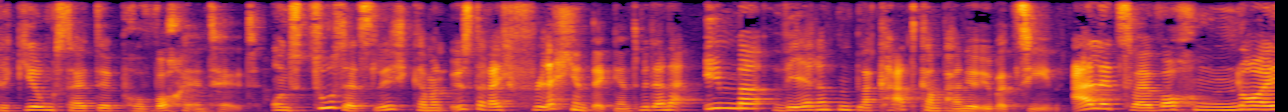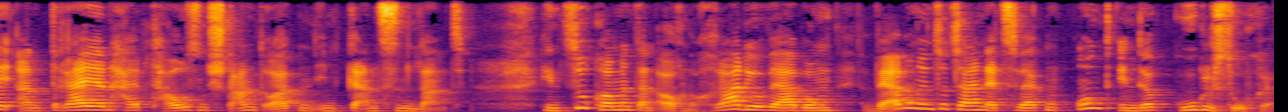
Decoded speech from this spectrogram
Regierungsseite pro Woche enthält. Und zusätzlich kann man Österreich flächendeckend mit einer immerwährenden Plakatkampagne überziehen. Alle zwei Wochen neu an dreieinhalbtausend Standorten im ganzen Land. Hinzu kommen dann auch noch Radiowerbung, Werbung in sozialen Netzwerken und in der Google-Suche.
